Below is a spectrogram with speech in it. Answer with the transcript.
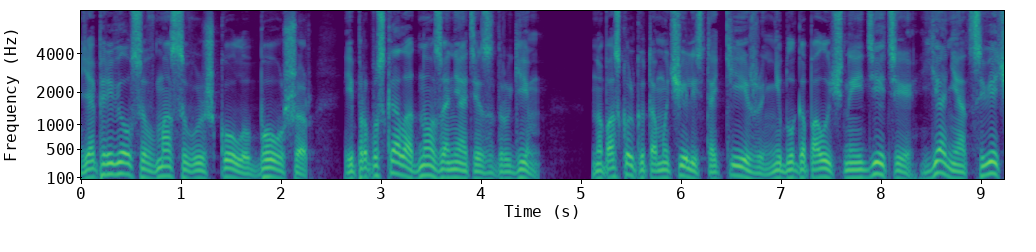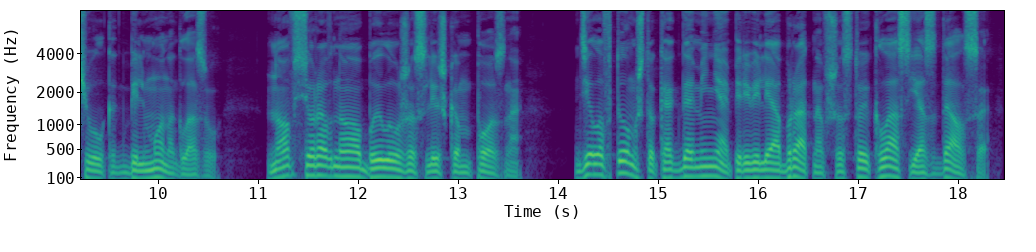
Я перевелся в массовую школу Боушер и пропускал одно занятие за другим. Но поскольку там учились такие же неблагополучные дети, я не отсвечивал, как бельмо на глазу. Но все равно было уже слишком поздно. Дело в том, что когда меня перевели обратно в шестой класс, я сдался –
